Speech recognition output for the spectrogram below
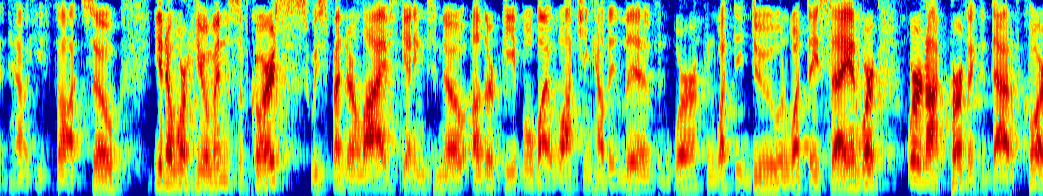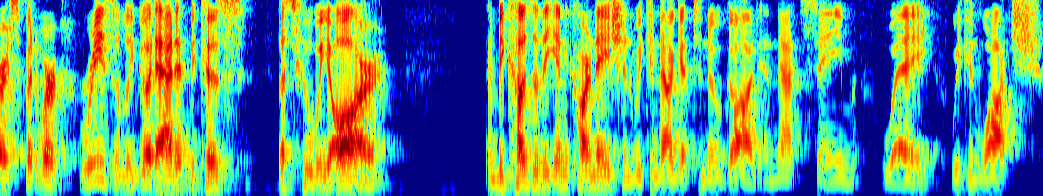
and how he thought. So, you know, we're humans, of course. We spend our lives getting to know other people by watching how they live and work and what they do and what they say. And we're, we're not perfect at that, of course, but we're reasonably good at it because that's who we are. And because of the incarnation, we can now get to know God in that same way. We can watch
